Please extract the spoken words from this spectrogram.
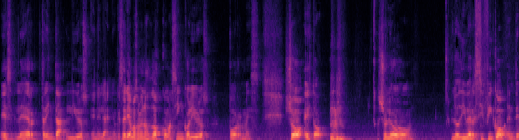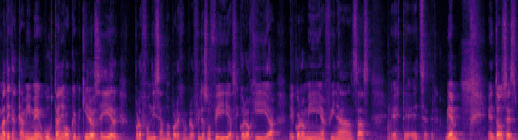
es leer 30 libros en el año, que sería más o menos 2,5 libros por mes. Yo esto, yo lo, lo diversifico en temáticas que a mí me gustan o que me quiero seguir profundizando. Por ejemplo, filosofía, psicología, economía, finanzas, este, etc. Bien, entonces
